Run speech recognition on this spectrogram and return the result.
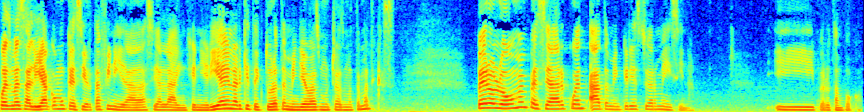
pues me salía como que cierta afinidad hacia la ingeniería y en la arquitectura también llevas muchas matemáticas. Pero luego me empecé a dar cuenta, ah, también quería estudiar medicina. Y pero tampoco.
